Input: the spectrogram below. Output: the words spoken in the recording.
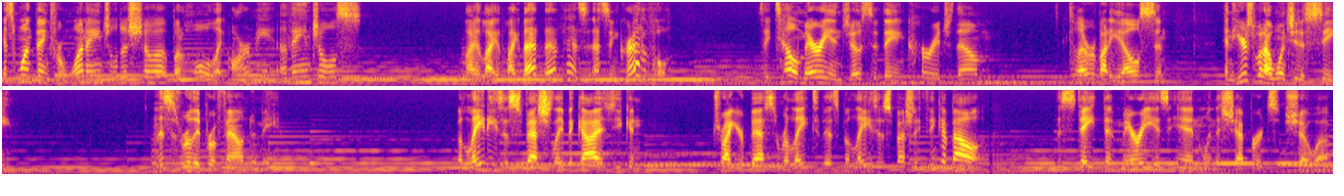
It's one thing for one angel to show up, but a whole like army of angels. Like like like that, that that's that's incredible. They tell Mary and Joseph, they encourage them, tell everybody else, and and here's what I want you to see. And this is really profound to me. But ladies especially, but guys, you can try your best to relate to this, but ladies especially, think about the state that Mary is in when the shepherds show up.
